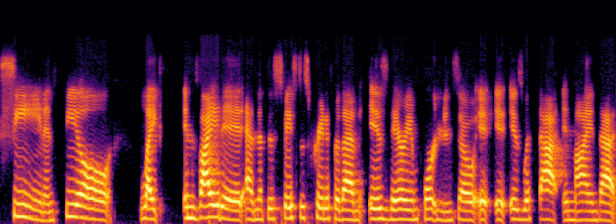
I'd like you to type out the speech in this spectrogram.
seen and feel like invited and that this space is created for them is very important. And so it, it is with that in mind that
